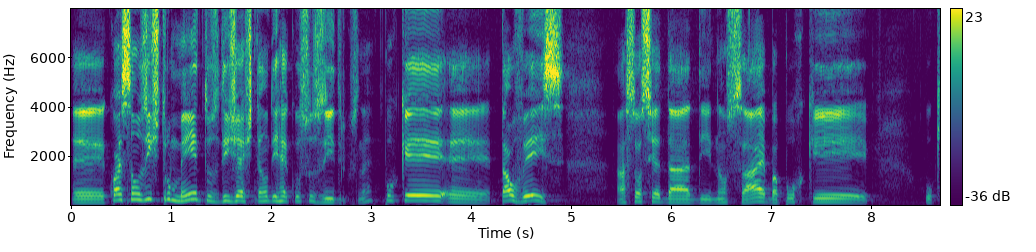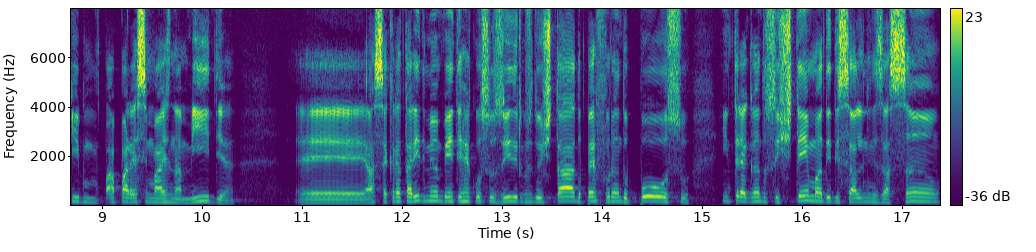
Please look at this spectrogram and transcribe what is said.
é, quais são os instrumentos de gestão de recursos hídricos. Né? Porque é, talvez a sociedade não saiba, porque o que aparece mais na mídia é, a Secretaria de Meio Ambiente e Recursos Hídricos do Estado perfurando poço, entregando sistema de dessalinização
